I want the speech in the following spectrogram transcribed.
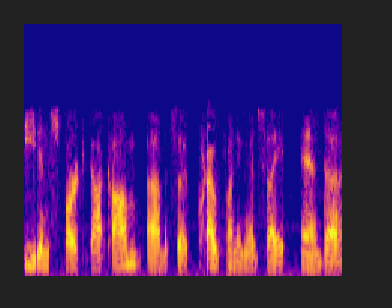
SeedandSpark.com. Um, it's a crowdfunding website, and uh,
